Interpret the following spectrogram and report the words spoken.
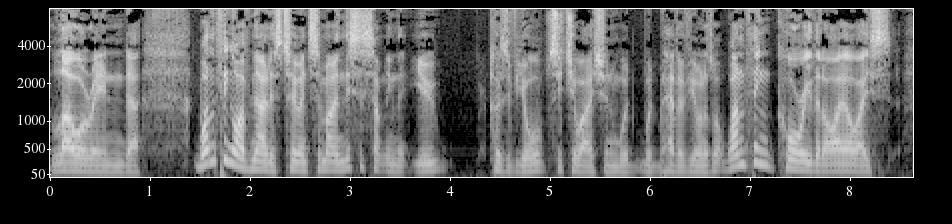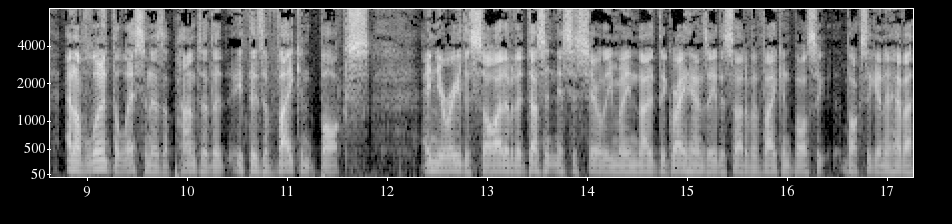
lower end. Uh, one thing I've noticed too, and Simone, this is something that you, because of your situation, would would have a view on as well. One thing, Corey, that I always and I've learned the lesson as a punter that if there's a vacant box and you're either side of it, it doesn't necessarily mean though the greyhounds either side of a vacant box, box are going to have a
